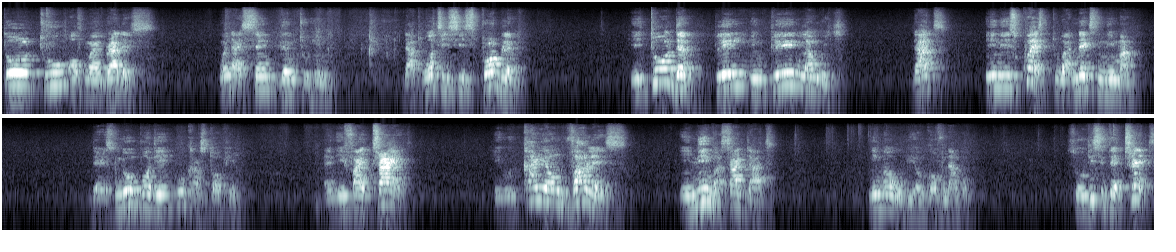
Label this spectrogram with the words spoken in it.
told two of my brothers when I sent them to him that what is his problem. He told them plain, in plain language that in his quest to annex Nima, there is nobody who can stop him. And if I tried, he would carry on violence in Nima such that Nima will be ungovernable. So this is the threat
